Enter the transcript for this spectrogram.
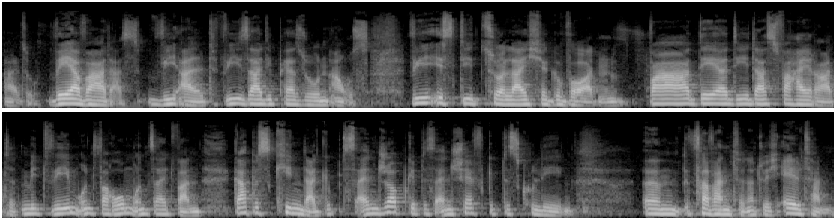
Also, wer war das? Wie alt? Wie sah die Person aus? Wie ist die zur Leiche geworden? War der, die das verheiratet? Mit wem und warum und seit wann? Gab es Kinder? Gibt es einen Job? Gibt es einen Chef? Gibt es Kollegen? Ähm, Verwandte, natürlich Eltern,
